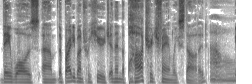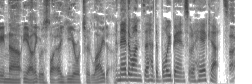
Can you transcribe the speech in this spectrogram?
there was um, the Brady Bunch were huge, and then the Partridge Family started. Oh. In uh, yeah, I think it was like a year or two later. And they're the ones that had the boy band sort of haircuts. Uh,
